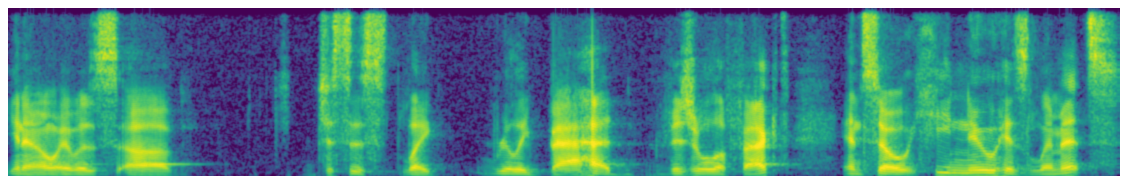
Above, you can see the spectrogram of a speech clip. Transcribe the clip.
you know, it was uh, just this like really bad visual effect. And so he knew his limits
